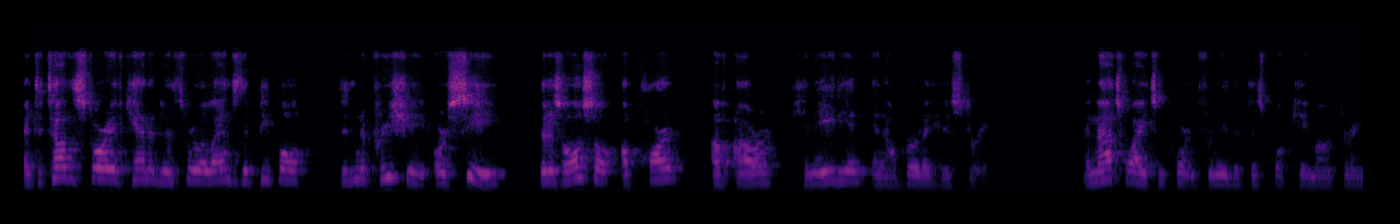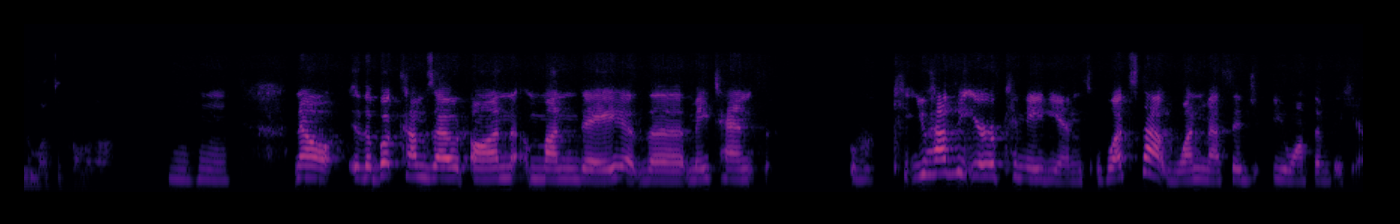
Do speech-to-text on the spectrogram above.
and to tell the story of Canada through a lens that people didn't appreciate or see that is also a part of our Canadian and Alberta history. And that's why it's important for me that this book came out during the month of Ramadan. Mm-hmm. Now, the book comes out on Monday, the May 10th you have the ear of Canadians. What's that one message you want them to hear?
